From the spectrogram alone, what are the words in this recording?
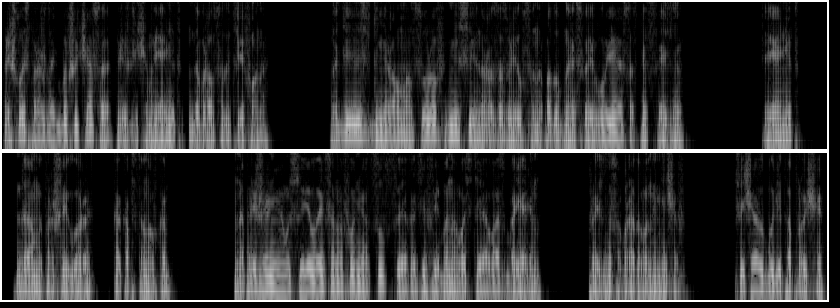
Пришлось прождать больше часа, прежде чем Леонид добрался до телефона. Надеюсь, генерал Мансуров не сильно разозлился на подобное своеволие со спецсвязью. «Леонид?» «Да, мы прошли горы. Как обстановка?» «Напряжение усиливается на фоне отсутствия каких-либо новостей о вас, боярин», — произнес обрадованный Мечев. «Сейчас будет попроще».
